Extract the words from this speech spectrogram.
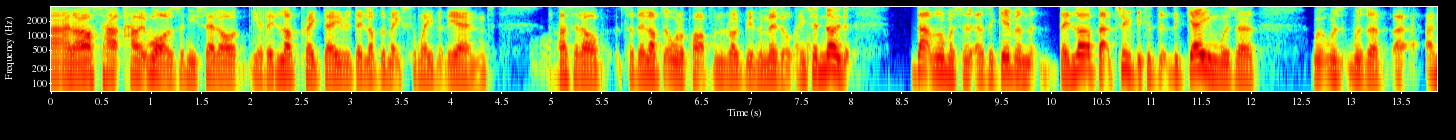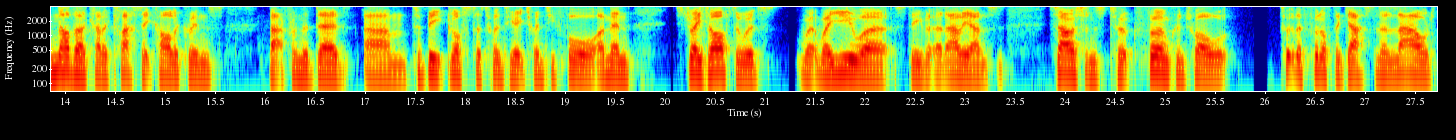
and I asked how, how it was, and he said, "Oh, yeah, they love Craig David. They love the Mexican wave at the end." And I said, "Oh, so they loved it all apart from the rugby in the middle." And he said, "No, that that was almost as a given. They loved that too because the, the game was a was was a, a, another kind of classic Harlequins back from the dead um, to beat Gloucester 28-24. and then straight afterwards, where, where you were, Steve, at Allianz, Saracens took firm control, took their foot off the gas, and allowed."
